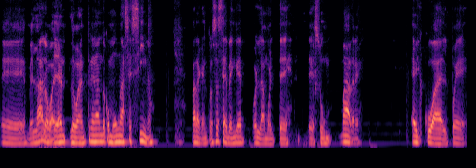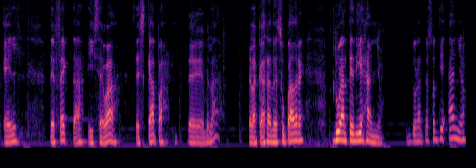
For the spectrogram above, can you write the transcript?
eh, ¿verdad? Lo vaya, lo va entrenando como un asesino para que entonces se venga por la muerte de su madre, el cual, pues, él defecta y se va, se escapa de, ¿verdad? De la casa de su padre durante 10 años. Durante esos 10 años,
